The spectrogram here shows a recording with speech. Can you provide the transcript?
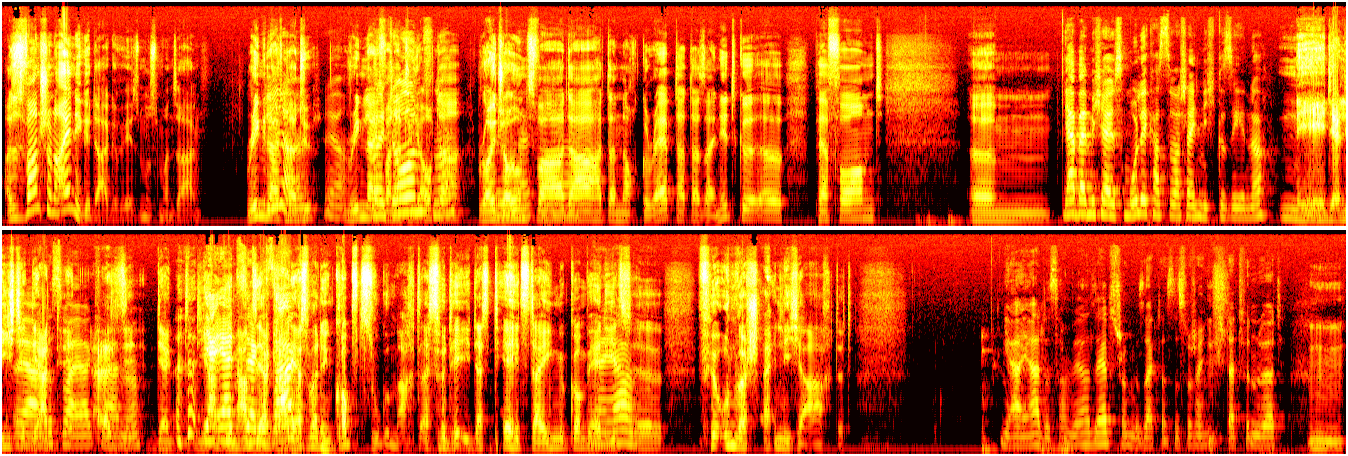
also es waren schon einige da gewesen, muss man sagen. Ringlife, natü ja. Ringlife war natürlich Jones, auch ne? da. Roy Ringlife Jones war war da, hat dann noch gerappt, hat da seinen Hit äh, performt. Ähm, Ja, bei Michael Smolik hast du wahrscheinlich nicht gesehen, ne? nee, der liegt Ja, der hat, das war ja klar, also, ne? der, die, Ja, haben, er dem haben ja sie ja gerade erstmal den Kopf zugemacht. Also der, dass der jetzt da hingekommen wäre, hätte ich Naja. jetzt äh, für unwahrscheinlich erachtet. Ja, ja, das haben wir ja selbst schon gesagt, dass das wahrscheinlich nicht stattfinden wird. Mhm.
